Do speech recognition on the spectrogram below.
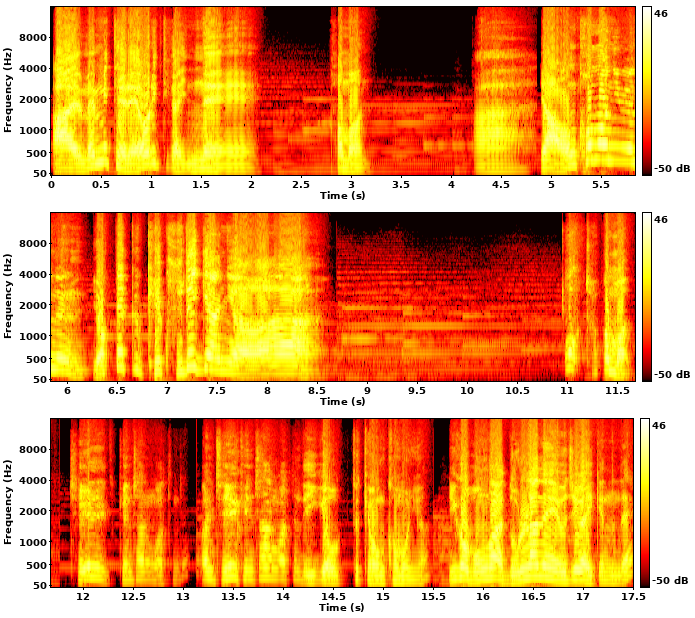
아, 맨 밑에 레어리티가 있네. 커먼. 아, 야, 언커먼이면은 역대급 개 구대기 아니야. 어, 잠깐만. 제일 괜찮은 것 같은데? 아니, 제일 괜찮은 것 같은데 이게 어떻게 언커먼이야? 이거 뭔가 논란의 여지가 있겠는데?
